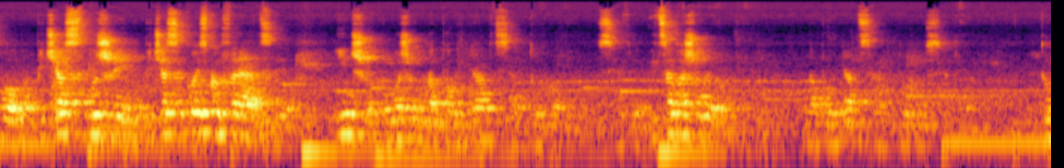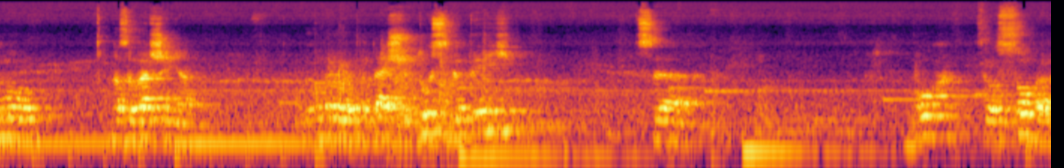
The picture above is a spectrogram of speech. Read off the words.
слова, під час служіння, під час якоїсь конференції, іншого ми можемо наповнятися Духом Святим. І це важливо наповнятися Духом Святим. Тому на завершення ми говорили про те, що Дух Святий це Бог це особа,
